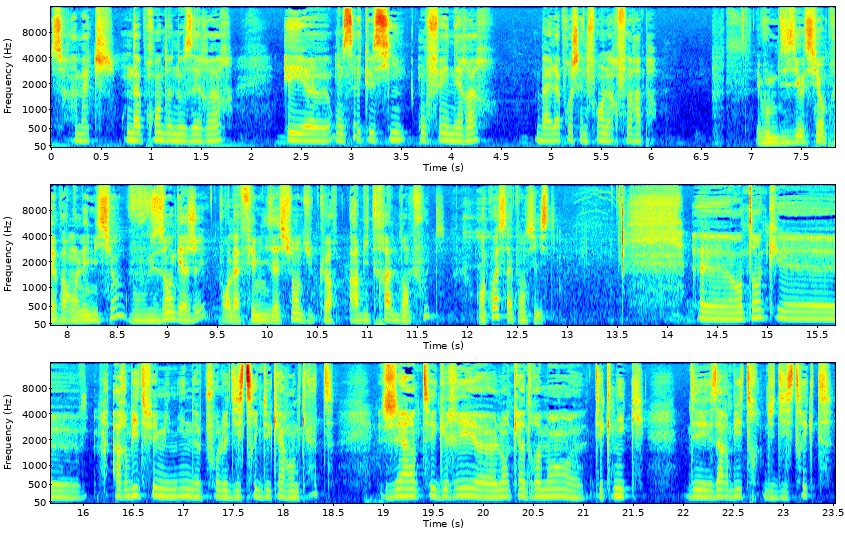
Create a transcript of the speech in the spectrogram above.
sur un match. On apprend de nos erreurs. Et euh, on sait que si on fait une erreur, bah, la prochaine fois, on la refera pas. Et vous me disiez aussi en préparant l'émission, vous vous engagez pour la féminisation du corps arbitral dans le foot. En quoi ça consiste? Euh, en tant que arbitre féminine pour le district du 44, j'ai intégré euh, l'encadrement euh, technique des arbitres du district,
